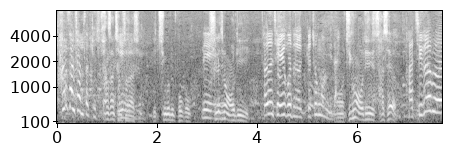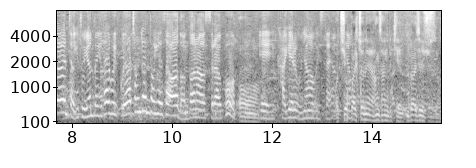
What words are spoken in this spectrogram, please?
항상 참석했죠. 항상 예. 참석하신 이 친구들 보고 네. 실례지만 어디 저는 제일고등학교 총무입니다. 어, 지금 어디 사세요? 아, 지금은 저기 동현동에 살고 있고요. 청전동에서 런던하우스라고 어. 예, 가게를 운영하고 있어요. 어, 지역 발전에 항상 이렇게 이바지해 주셔서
